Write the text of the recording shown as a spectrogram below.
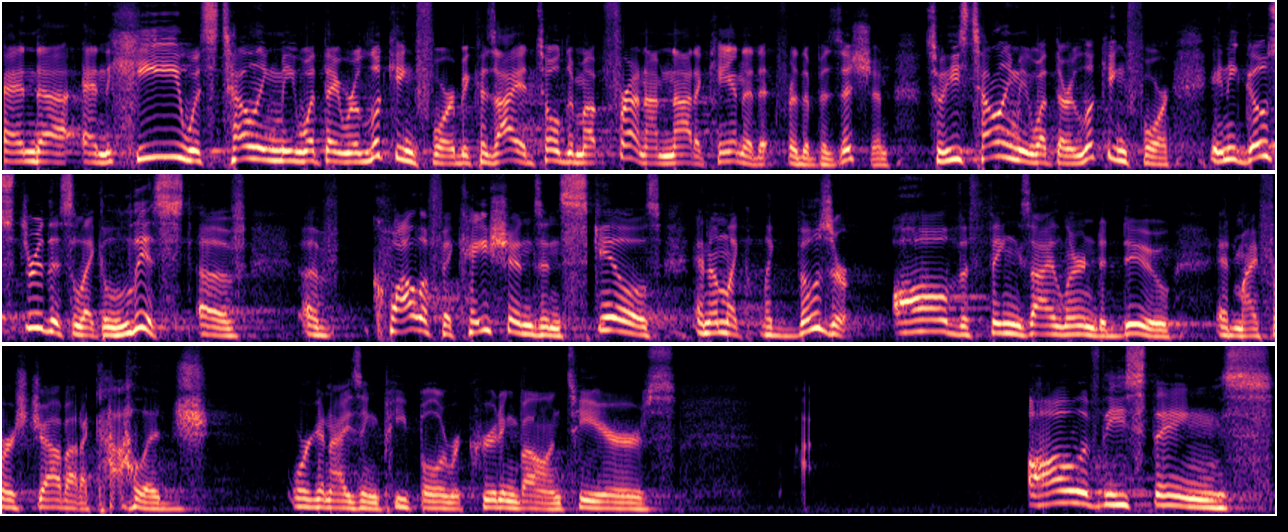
and, uh, and he was telling me what they were looking for because I had told him up front, I'm not a candidate for the position. So he's telling me what they're looking for. And he goes through this like list of, of qualifications and skills. And I'm like, like, those are all the things I learned to do at my first job out of college organizing people, recruiting volunteers. All of these things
